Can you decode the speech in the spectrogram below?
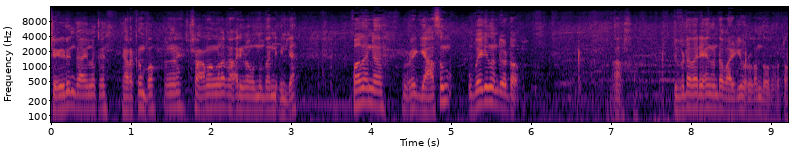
ഷെയ്ഡും കാര്യങ്ങളൊക്കെ ഇറക്കുമ്പോൾ അങ്ങനെ ക്ഷാമങ്ങളോ കാര്യങ്ങളോ ഒന്നും തന്നെ ഇല്ല. അപ്പോൾ തന്നെ ഇവിടെ ഗ്യാസും ഉപയോഗിക്കുന്നുണ്ട് കേട്ടോ. ആ ഇവിടെ വരെ അങ്ങോട്ട് വഴി ഉള്ളെന്ന് തോന്നുന്നു കേട്ടോ.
